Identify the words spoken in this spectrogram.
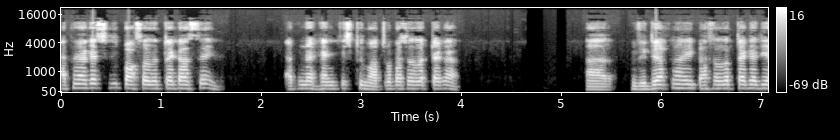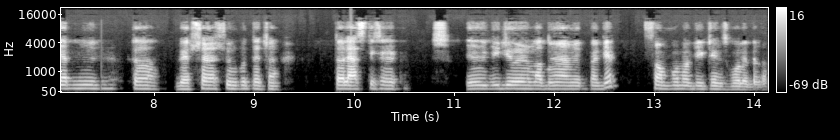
আপনার কাছে পাঁচ হাজার টাকা আছে? আপনার হ্যান্ড কিস কি মাত্র পাঁচ হাজার টাকা? আর যদি আপনার এই পাঁচ হাজার টাকা দিয়ে আপনি একটা ব্যবসা শুরু করতে চান, তাহলে আজকে এই ভিডিওর মাধ্যমে আমি আপনাকে সম্পূর্ণ ডিটেলস বলে দেবো।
